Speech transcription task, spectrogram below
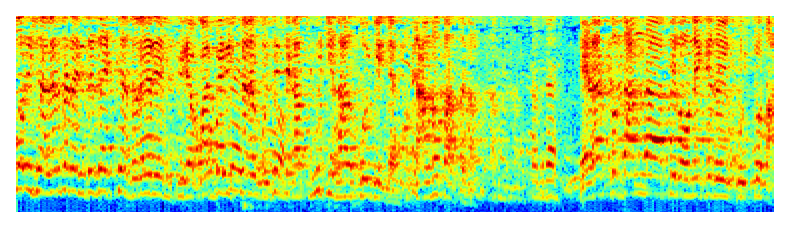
বরিশালের বেটা নিতে যাইতে ধরে এমপিরা কয়, ব্যারিস্টারে বলছে তুমি কই তাতে না। এরা তো দান্দা আছে, অনেকের ওই কইতো না।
